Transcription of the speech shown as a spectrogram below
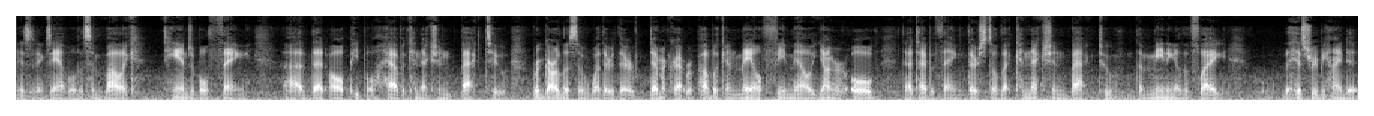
is an example of a symbolic, tangible thing uh, that all people have a connection back to, regardless of whether they're Democrat, Republican, male, female, young or old, that type of thing. There's still that connection back to the meaning of the flag, the history behind it,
